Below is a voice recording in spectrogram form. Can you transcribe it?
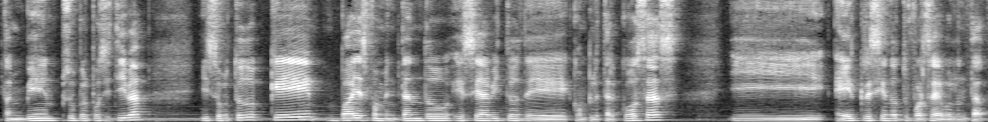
también súper positiva y sobre todo que vayas fomentando ese hábito de completar cosas y, e ir creciendo tu fuerza de voluntad.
